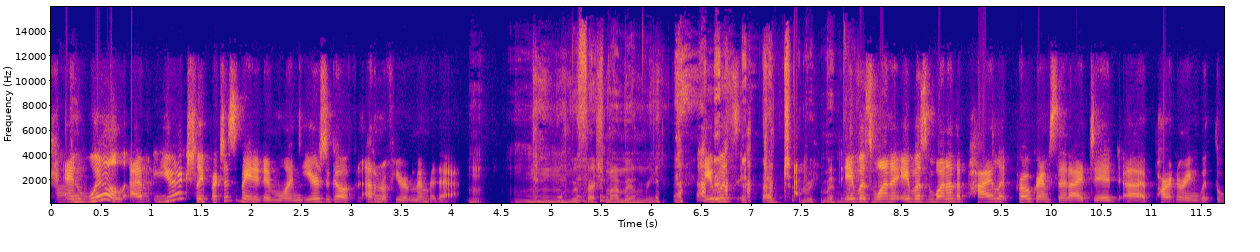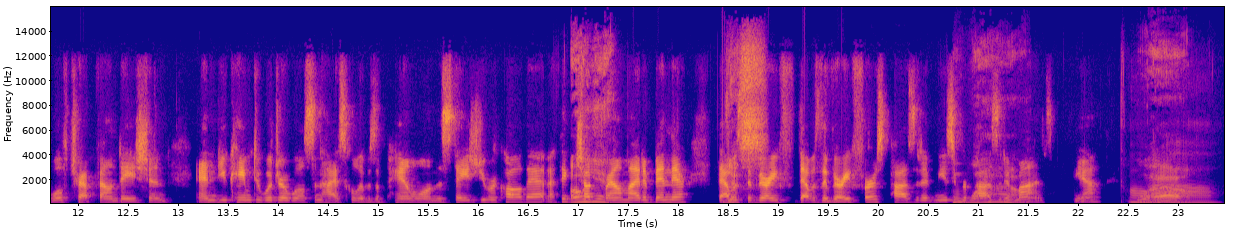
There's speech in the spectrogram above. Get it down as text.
awesome. And Will, um, you actually participated in one years ago. I don't know if you remember that. Mm. Mm, refresh my memory. It was. I'm trying to remember. It was one. Of, it was one of the pilot programs that I did, uh, partnering with the Wolf Trap Foundation. And you came to Woodrow Wilson High School. It was a panel on the stage. You recall that? I think oh, Chuck yeah. Brown might have been there. That yes. was the very. That was the very first positive music for wow. positive minds. Yeah. Oh, wow.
